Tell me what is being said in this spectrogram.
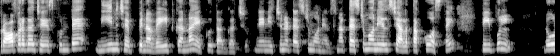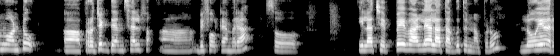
ప్రాపర్గా చేసుకుంటే నేను చెప్పిన వెయిట్ కన్నా ఎక్కువ తగ్గచ్చు. నేను ఇచ్చిన టెస్ట్ మోనియల్స్ నాకు టెస్ట్ మోనియల్స్ చాలా తక్కువ వస్తాయి. People don't want to project them self before camera. So ఇలా చెప్పే వాళ్ళే అలా తగ్గుతున్నప్పుడు లోయర్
